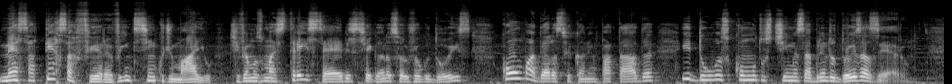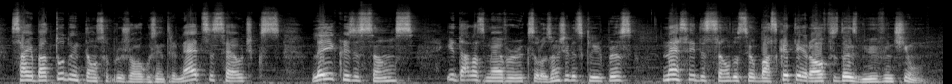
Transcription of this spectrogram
Nessa terça-feira, 25 de maio, tivemos mais três séries chegando ao seu jogo 2, com uma delas ficando empatada e duas com um dos times abrindo 2 a 0. Saiba tudo então sobre os jogos entre Nets e Celtics, Lakers e Suns e Dallas Mavericks e Los Angeles Clippers nessa edição do seu Basqueteiro Office 2021.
